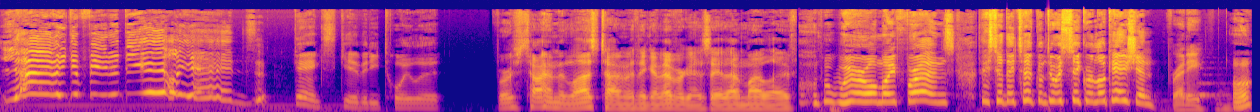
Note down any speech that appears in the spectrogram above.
Yay! I defeated the aliens! Thanks, Skibidi Toilet. First time and last time I think I'm ever gonna say that in my life. Oh, but where are all my friends? They said they took them to a secret location. Freddy, Huh?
